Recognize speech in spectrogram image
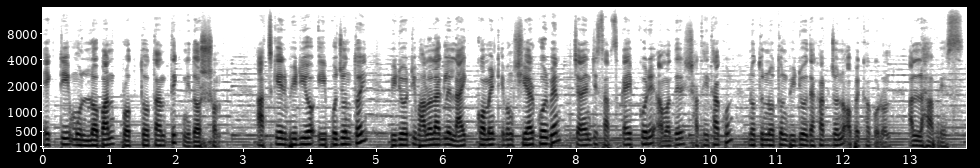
একটি মূল্যবান প্রত্নতান্ত্রিক নিদর্শন। আজকের ভিডিও এই পর্যন্তই। ভিডিওটি ভালো লাগলে লাইক, কমেন্ট এবং শেয়ার করবেন। চ্যানেলটি সাবস্ক্রাইব করে আমাদের সাথেই থাকুন। নতুন নতুন ভিডিও দেখার জন্য অপেক্ষা করুন। আল্লাহ হাফেজ।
